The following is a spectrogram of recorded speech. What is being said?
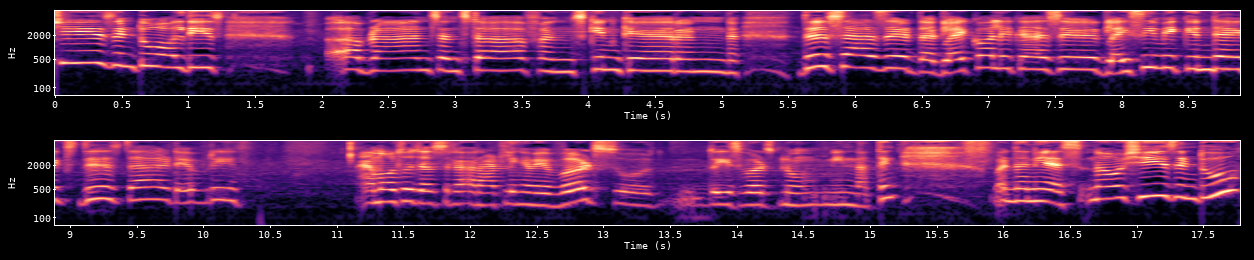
she is into all these. Uh, brands and stuff and skincare and this acid, the glycolic acid, glycemic index, this, that, every I'm also just rattling away words, so these words no mean nothing. But then yes, now she is into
